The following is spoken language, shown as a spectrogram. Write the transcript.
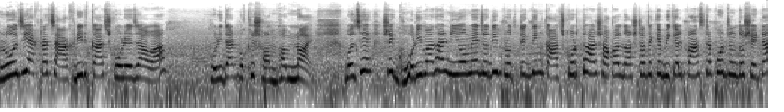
রোজই একটা চাকরির কাজ করে যাওয়া হরিদার পক্ষে সম্ভব নয়। বলছে, সেই ঘড়ি বাঁধা নিয়মে যদি প্রত্যেক দিন কাজ করতে হয় সকাল দশটা থেকে বিকেল পাঁচটা পর্যন্ত, সেটা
